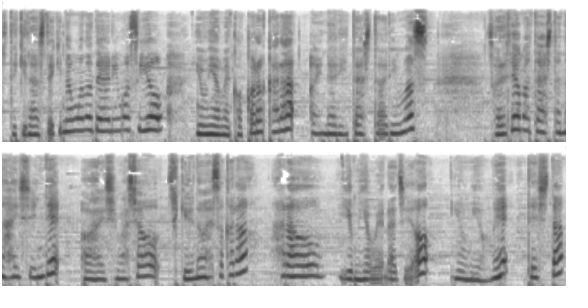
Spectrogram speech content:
素敵な素敵なものでありますよう弓嫁心からお祈りいたしております。それではまた明日の配信でお会いしましょう。地球のおへそからハロー弓嫁ラジオ弓嫁でした。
